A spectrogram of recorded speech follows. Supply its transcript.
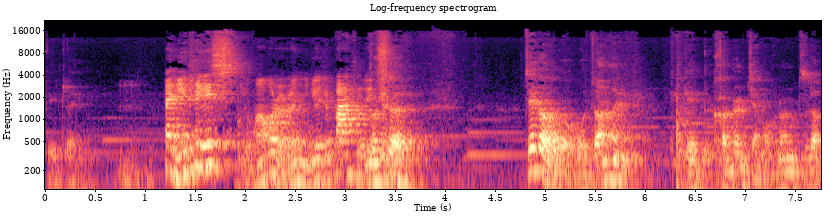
非专业。嗯，但您是也喜欢，或者说你觉得这巴蜀的？不是，这个我我专门给很多人讲过，很多人知道，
